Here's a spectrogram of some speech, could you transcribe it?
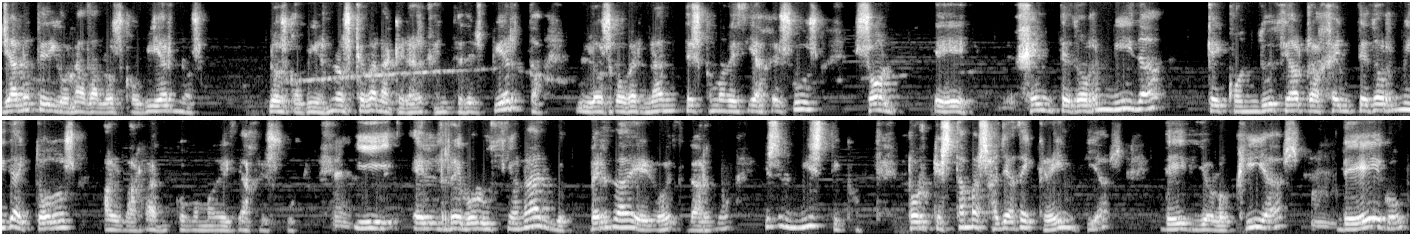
ya no te digo nada, los gobiernos, los gobiernos que van a querer gente despierta, los gobernantes, como decía Jesús, son eh, gente dormida que conduce a otra gente dormida y todos al barranco, como decía Jesús. Y el revolucionario verdadero, Edgardo, es el místico, porque está más allá de creencias, de ideologías, mm. de ego,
